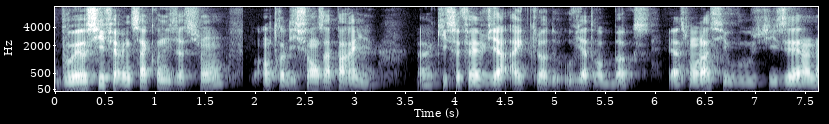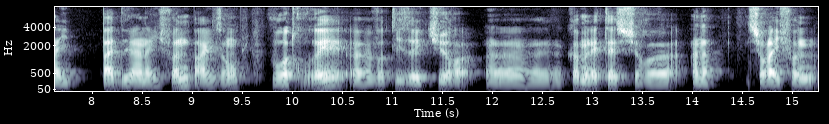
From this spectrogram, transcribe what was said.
Vous pouvez aussi faire une synchronisation entre différents appareils qui se fait via iCloud ou via Dropbox. Et à ce moment-là, si vous utilisez un iPad et un iPhone par exemple, vous retrouverez euh, votre liste de lecture euh, comme elle était sur, euh, sur l'iPhone,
